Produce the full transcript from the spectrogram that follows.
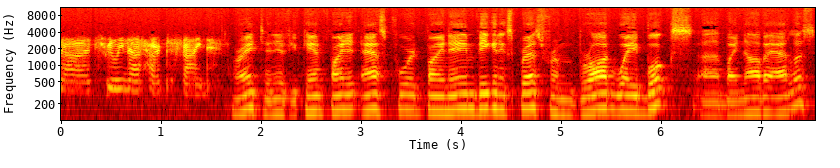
uh, it's really not hard to find. All right, and if you can't find it, ask for it by name. Vegan Express from Broadway Books uh, by Nava Atlas.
